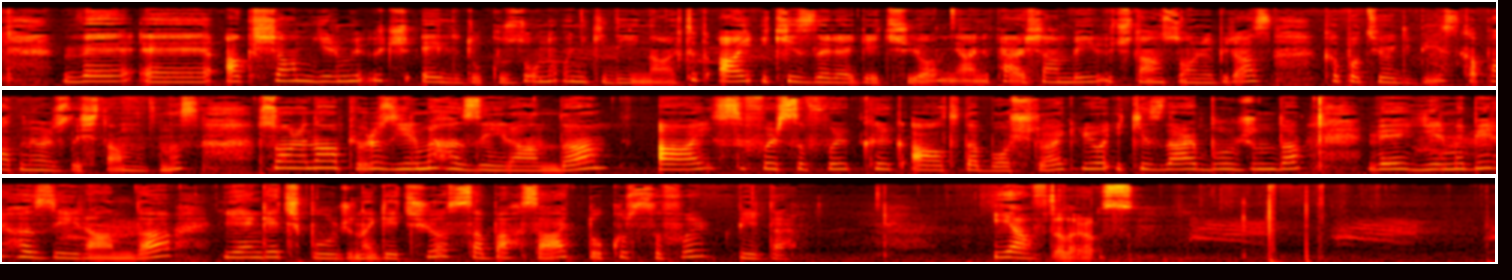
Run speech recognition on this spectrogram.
ve e, akşam 23.59'da onu 12 deyin artık ay ikizlere geçiyor. Yani Perşembeyi 3'ten sonra biraz kapatıyor gibiyiz. Kapatmıyoruz da işte anladınız. Sonra ne yapıyoruz? 20 Haziran'da Ay 0046'da boşluğa giriyor İkizler Burcu'nda ve 21 Haziran'da Yengeç Burcu'na geçiyor sabah saat 9.01'de. İyi haftalar olsun.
